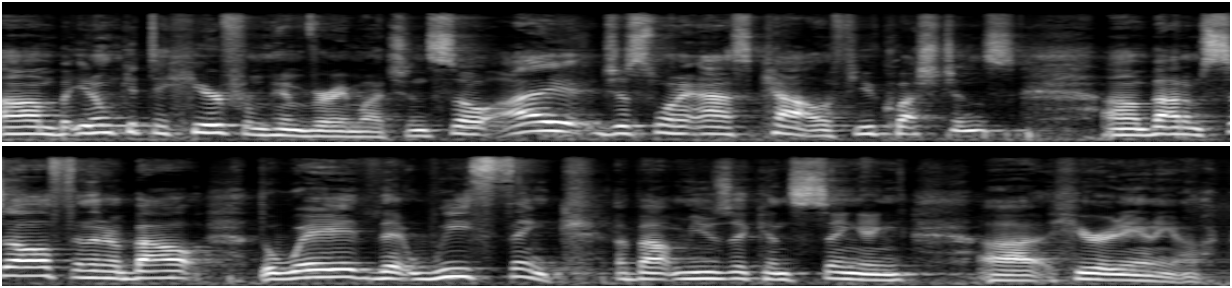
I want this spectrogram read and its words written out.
um, but you don't get to hear from him very much. And so I just want to ask Cal a few questions um, about himself and then about the way that we think about music and singing uh, here at Antioch.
